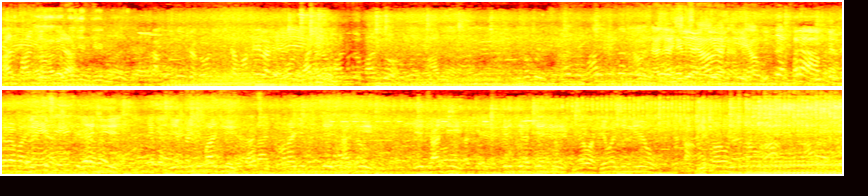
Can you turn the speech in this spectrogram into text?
હાલ. પાંચસો રૂપિયા. પાંચસો પાંચસો ખરાબ એસી એક હજી બાજી ચોરાજી પંચાયત ઝાંસી એ ઝાંસી અઠ્યાસી અઠ્યાસી દેવાજી નેવું એકાણું એકાણું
